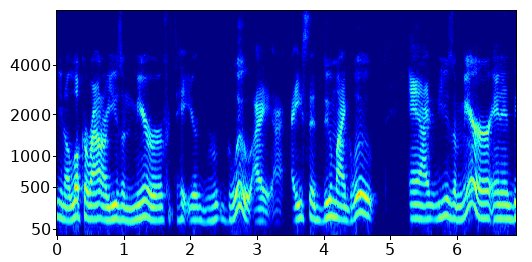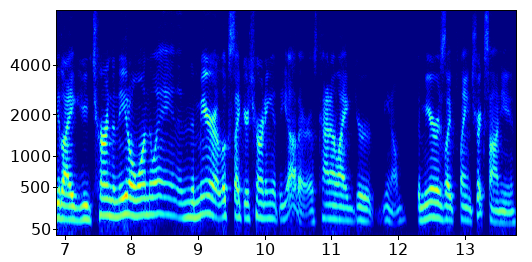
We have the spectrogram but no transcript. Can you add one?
you know look around or use a mirror to hit your glute. I I used to do my glute and I use a mirror and it'd be like you turn the needle one way and in the mirror it looks like you're turning it the other. It's kind of like you're, you know, the mirror is like playing tricks on you.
